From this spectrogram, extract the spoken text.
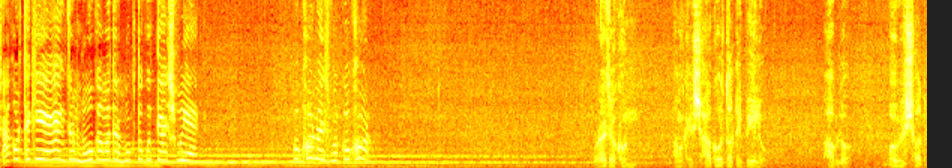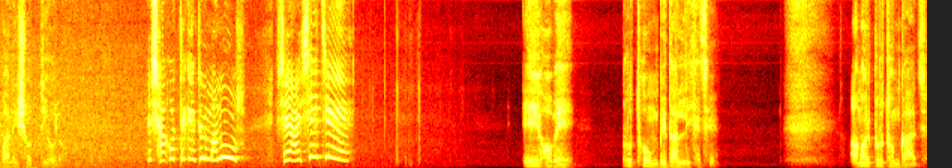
সাগর থেকে একজন লোক আমাদের মুক্ত করতে আসবে এক। কখন আসব কখন? ওরা যখন আমাকে সাগর তটে পেল। ভাবলো ভবিষ্যৎবাণী সত্যি হলো। এই সাগর থেকে একজন মানুষ? সে আসিয়াছে এ হবে প্রথম বেতাল লিখেছে। আমার প্রথম কাজ।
